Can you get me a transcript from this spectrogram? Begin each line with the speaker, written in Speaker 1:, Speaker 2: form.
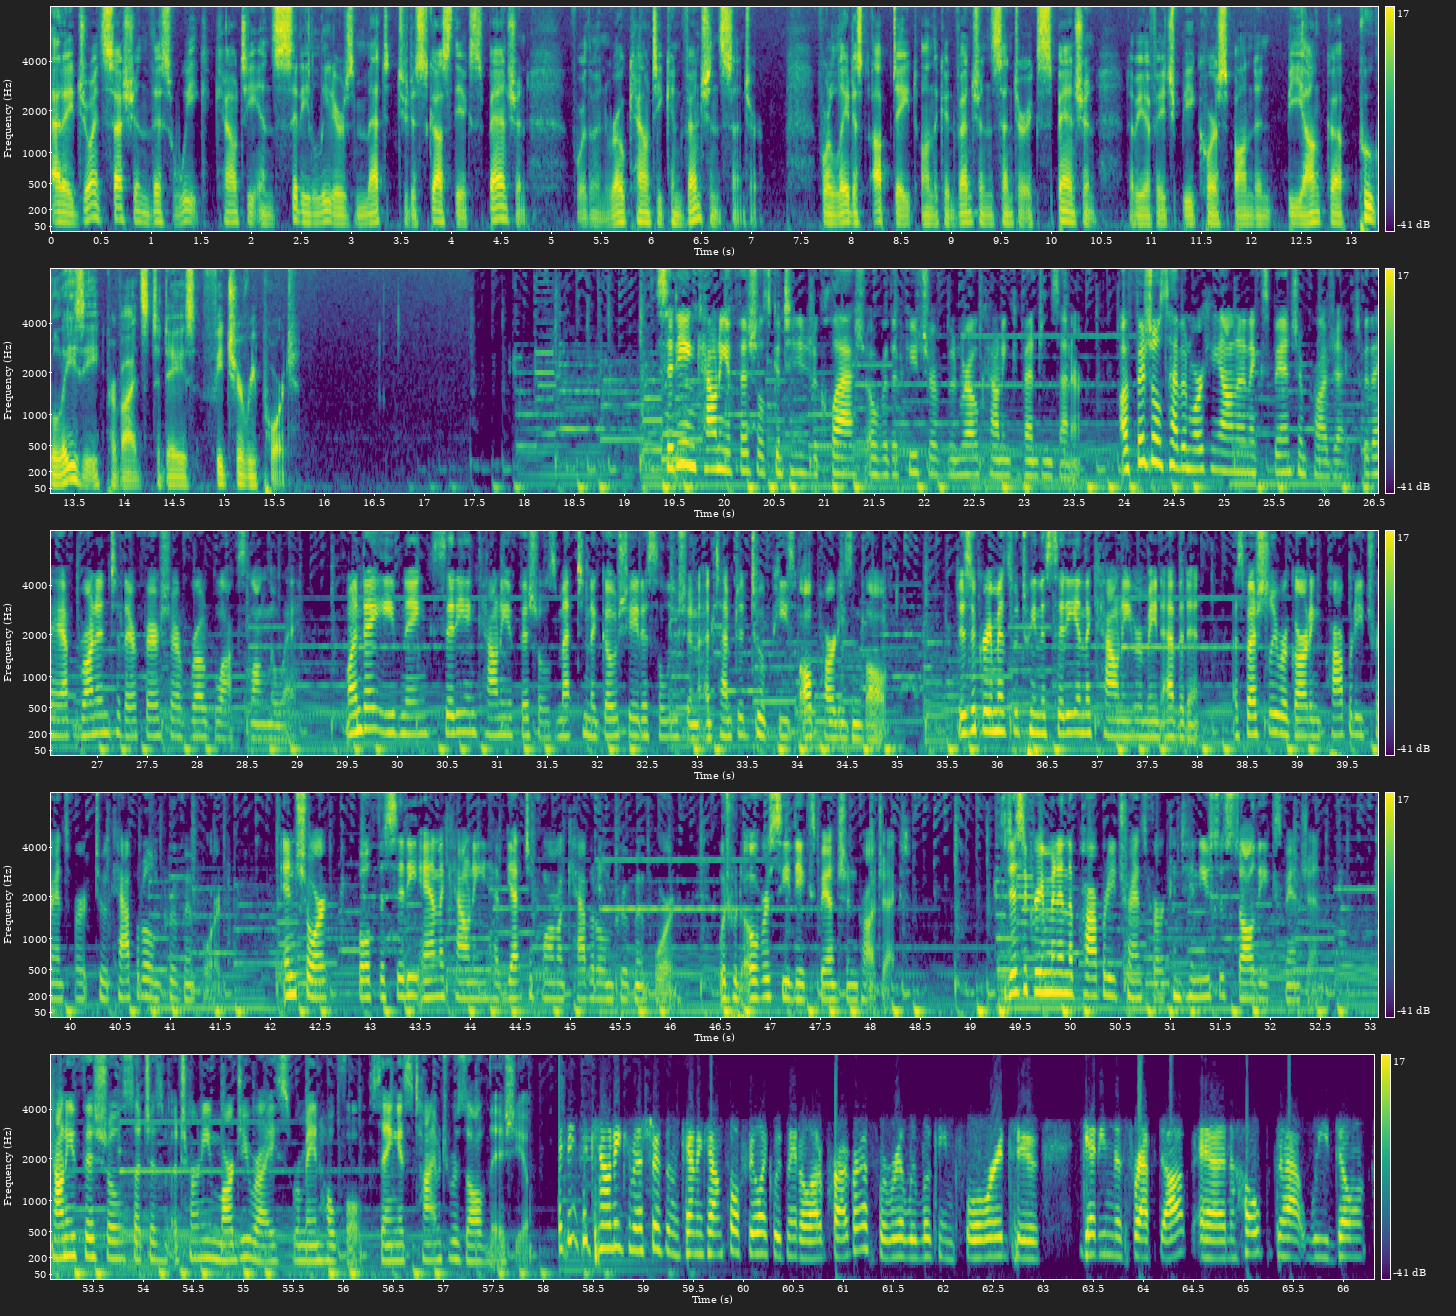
Speaker 1: At a joint session this week, county and city leaders met to discuss the expansion for the Monroe County Convention Center. For latest update on the convention center expansion, WFHB correspondent Bianca Pugliese provides today's feature report.
Speaker 2: City and county officials continue to clash over the future of Monroe County Convention Center. Officials have been working on an expansion project, but they have run into their fair share of roadblocks along the way. Monday evening, city and county officials met to negotiate a solution attempted to appease all parties involved. Disagreements between the city and the county remain evident, especially regarding property transfer to a capital improvement board. In short, both the city and the county have yet to form a capital improvement board, which would oversee the expansion project. The disagreement in the property transfer continues to stall the expansion. County officials such as attorney Margie Rice remain hopeful, saying it's time to resolve the issue.
Speaker 3: I think the county commissioners and the county council feel like we've made a lot of progress. We're really looking forward to getting this wrapped up and hope that we don't,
